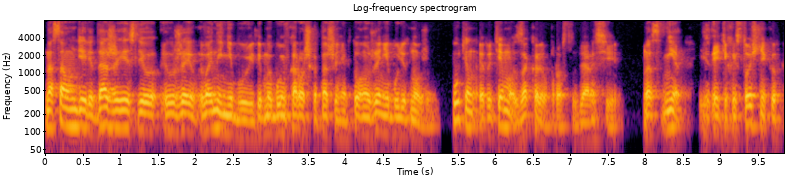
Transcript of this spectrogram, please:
на самом деле, даже если уже войны не будет, и мы будем в хороших отношениях, то он уже не будет нужен. Путин эту тему закрыл просто для России. У нас нет этих источников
